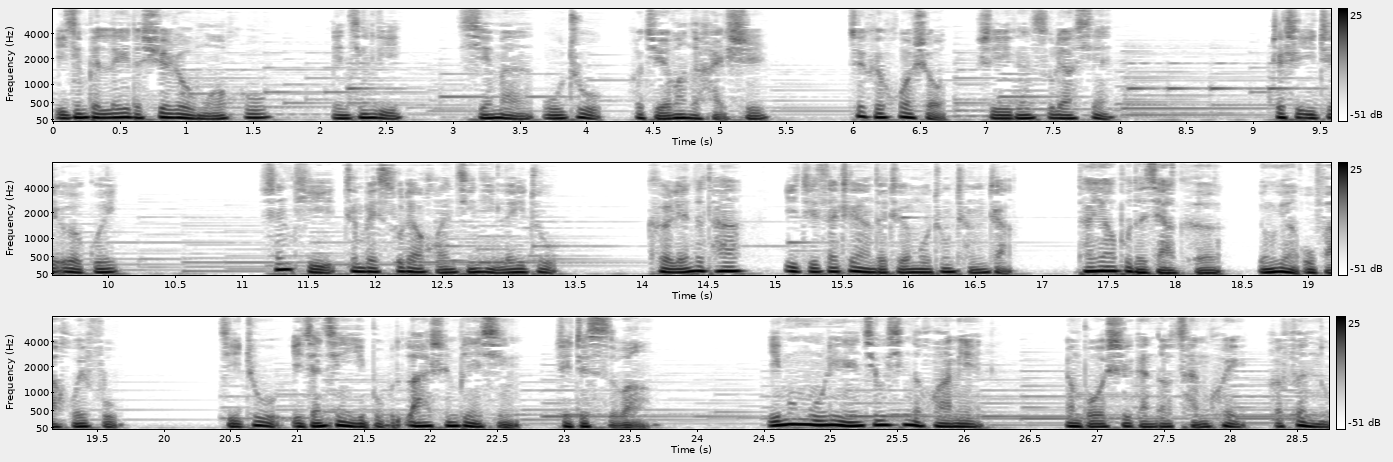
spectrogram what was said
已经被勒得血肉模糊，眼睛里写满无助和绝望的海狮。罪魁祸首是一根塑料线。这是一只鳄龟，身体正被塑料环紧紧勒住，可怜的它一直在这样的折磨中成长。它腰部的甲壳永远无法恢复，脊柱也将进一步拉伸变形，直至死亡。一幕幕令人揪心的画面，让博士感到惭愧和愤怒。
